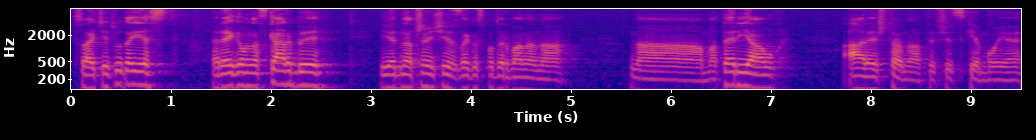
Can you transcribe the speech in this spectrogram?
Słuchajcie, tutaj jest regał na skarby. Jedna część jest zagospodarowana na, na materiał, a reszta na te wszystkie moje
